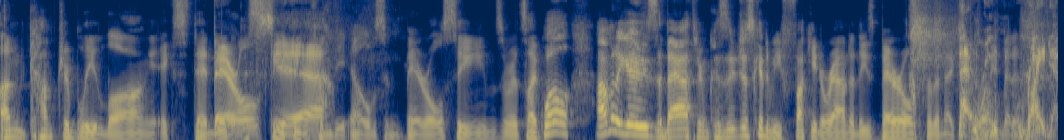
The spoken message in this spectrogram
uncomfortably long extended Barrels, escaping yeah. from the elves and barrel scenes where it's like well i'm gonna go use the bathroom because they're just gonna be fucking around in these barrels for the next 20 minutes Rider.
